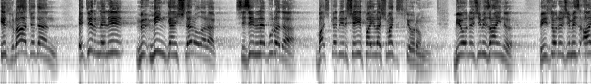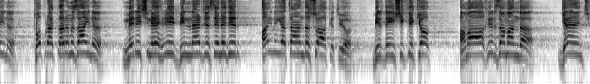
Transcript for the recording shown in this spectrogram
ihraç eden Edirneli mümin gençler olarak sizinle burada başka bir şeyi paylaşmak istiyorum. Biyolojimiz aynı, fizyolojimiz aynı, topraklarımız aynı. Meriç Nehri binlerce senedir aynı yatağında su akıtıyor. Bir değişiklik yok. Ama ahir zamanda genç,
